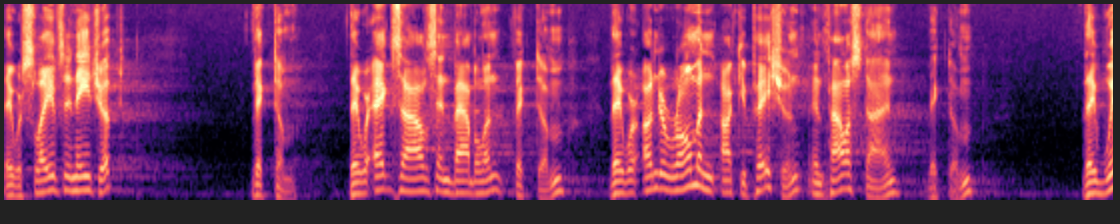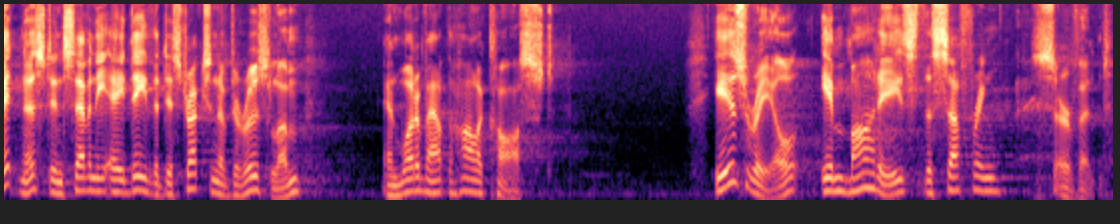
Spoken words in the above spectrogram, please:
They were slaves in Egypt, victim. They were exiles in Babylon, victim. They were under Roman occupation in Palestine, victim. They witnessed in 70 AD the destruction of Jerusalem. And what about the Holocaust? Israel embodies the suffering servant.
